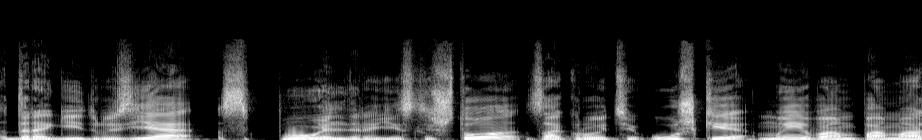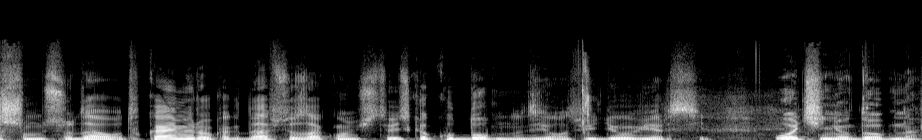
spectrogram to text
дорогие друзья, спойлеры, если что, закройте ушки, мы вам помашем сюда вот в камеру, когда все закончится. Видите, как удобно делать видеоверсии. Очень удобно.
